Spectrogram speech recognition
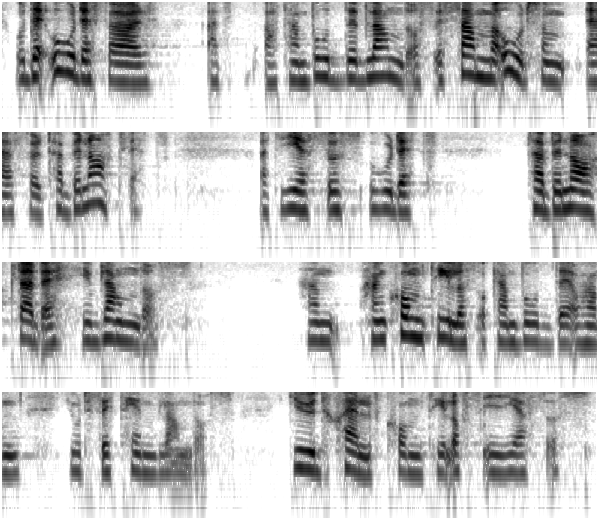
Och det ordet för att, att han bodde bland oss är samma ord som är för tabernaklet. Att Jesus, ordet tabernaklade ibland oss. Han, han kom till oss och han bodde och han gjorde sitt hem bland oss. Gud själv kom till oss i Jesus.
